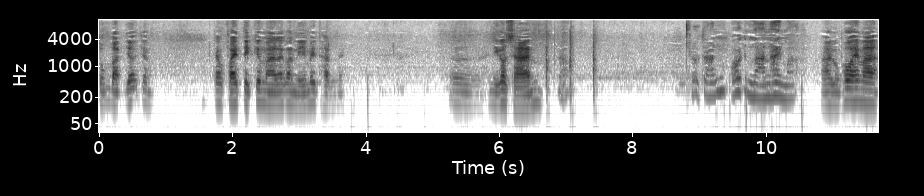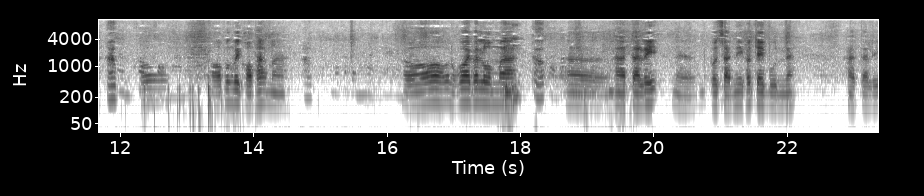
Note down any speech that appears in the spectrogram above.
สมบัติเยอะจังถ้าไฟติดขึ้นมาแล้วก็หนีไม่ทันเลย เออ นี่ก็สารข้าวสารพ่อจำนานให้มา อ่าหลวงพ่อให้มา ครับ อ๋ออ๋อเพิ่งไปขอพระมาครับ อ๋อหลวงพ่อให้พัดลมมาครับเอ่อหาตาลิเนี่ยบริษัทนี้เขาใจบุญนะหาตาลิ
